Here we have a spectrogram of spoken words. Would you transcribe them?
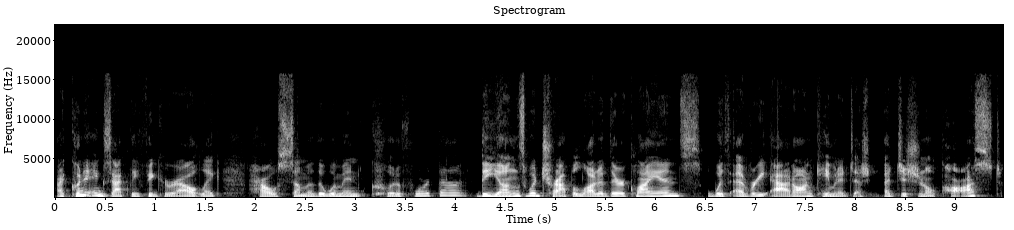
I couldn't exactly figure out like how some of the women could afford that. The Youngs would trap a lot of their clients with every add-on came an adi- additional cost.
